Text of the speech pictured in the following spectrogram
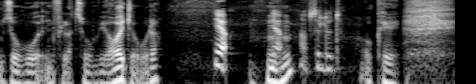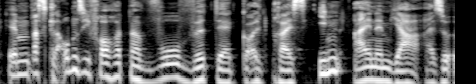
so hohe Inflation wie heute, oder? Ja, mhm. ja, absolut. Okay. Ähm, was glauben Sie, Frau Hottner, wo wird der Goldpreis in einem Jahr, also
